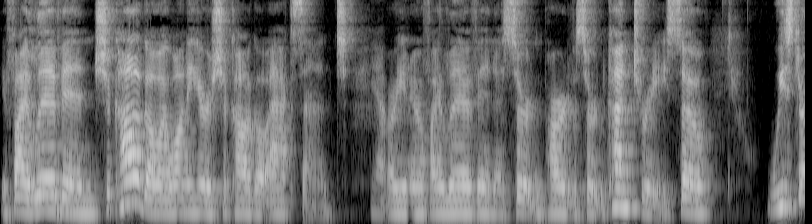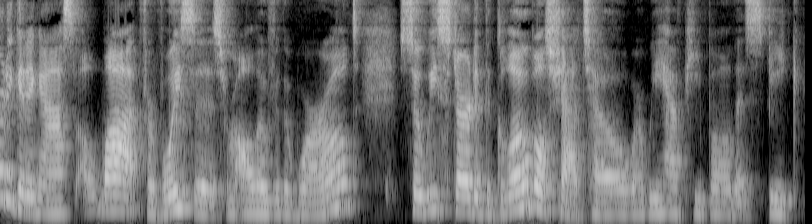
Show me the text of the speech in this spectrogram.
if I live in Chicago, I want to hear a Chicago accent. Or, you know, if I live in a certain part of a certain country. So we started getting asked a lot for voices from all over the world. So we started the Global Chateau, where we have people that speak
